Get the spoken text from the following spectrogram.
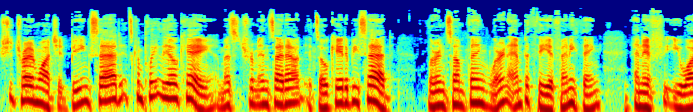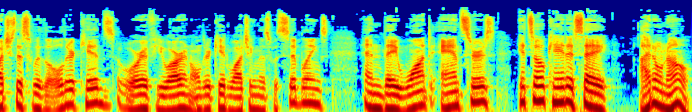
You should try and watch it. Being sad, it's completely okay. A message from Inside Out, it's okay to be sad. Learn something, learn empathy, if anything. And if you watch this with older kids, or if you are an older kid watching this with siblings and they want answers, it's okay to say, I don't know.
